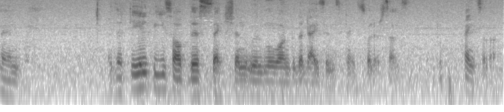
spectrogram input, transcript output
And the tail piece of this section we will move on to the dye sensitized solar cells. Thanks a lot.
